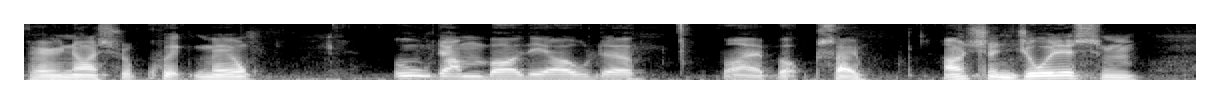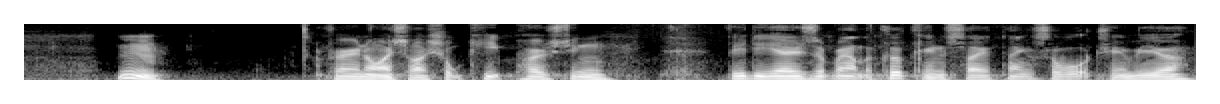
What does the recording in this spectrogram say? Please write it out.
Very nice for a quick meal. All done by the old uh, firebox. So I should enjoy this and mmm. Very nice. I shall keep posting videos about the cooking. So thanks for watching, viewer.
